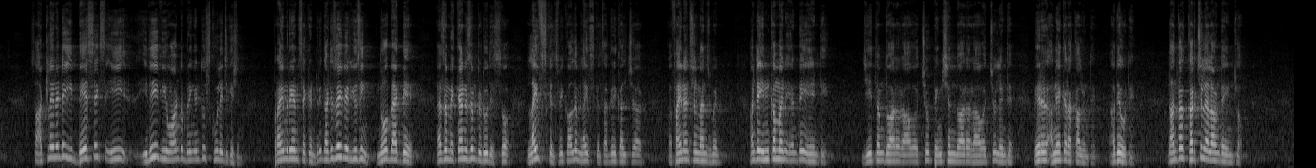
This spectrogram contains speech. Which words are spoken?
సో అట్లయినంటే ఈ బేసిక్స్ ఈ ఇది we want to bring in to school education primary and secondary that is why we're using no bag day as a mechanism to do this so life skills we call them life skills agriculture financial management అంటే income అని అంటే ఏంటి? జీతం ద్వారా రావచ్చు pension ద్వారా రావచ్చు లేదంటే వేరే అనేక రకాలు ఉంటాయి అదే ఒకటి. దాంతో ఖర్చులు ఎలా ఉంటాయి ఇంట్లో?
